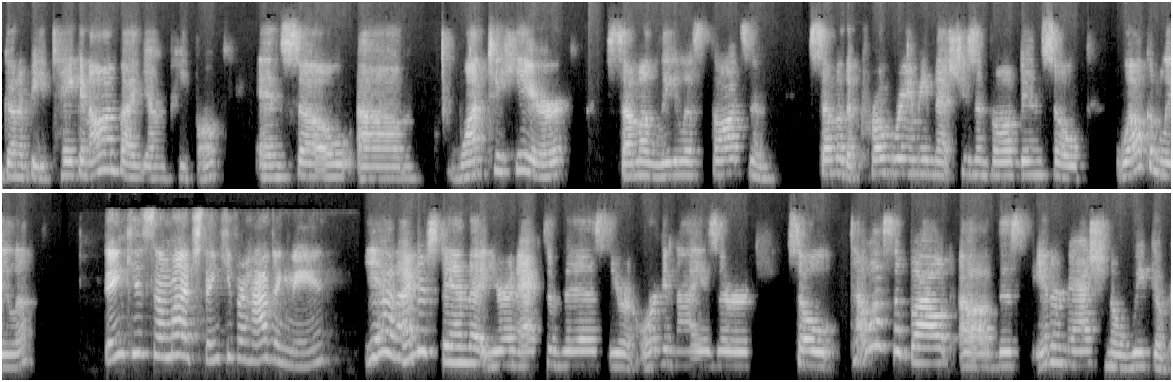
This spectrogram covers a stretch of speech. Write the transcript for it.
going to be taken on by young people. And so, um, want to hear some of Leela's thoughts and some of the programming that she's involved in. So, welcome, Leela. Thank you so much. Thank you for having me. Yeah, and I understand that you're an activist, you're an organizer. So, tell us about uh, this International Week of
